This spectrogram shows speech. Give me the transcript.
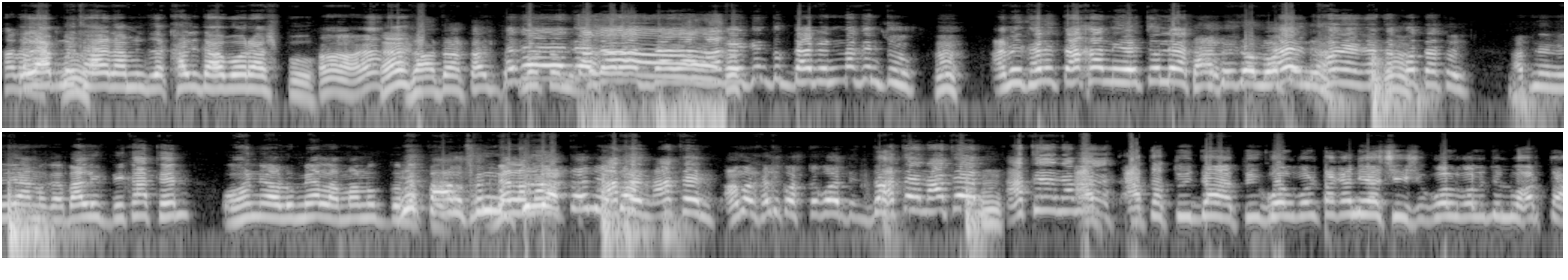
তাহলে আপনি খান আমি খালি আসব। হ্যাঁ হ্যাঁ। হ্যাঁ? আগে কিন্তু না কিন্তু। হ্যাঁ। আমি খালি টাকা নিয়ে চলে এই, হ্যাঁ। কথা তুই। আপনি নিয়ে আমাকে বালিক দেখাতেন ওখানে আলু মেলা মানুষ ধরে আমার খালি কষ্ট করে দে, যা। আতেন আতেন আতেন আমার আ- আচ্ছা তুই যা তুই গোল গোল টাকা নিয়ে আসিস গোল গোল যে লোহারটা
